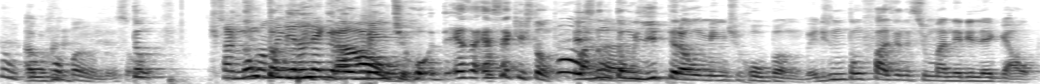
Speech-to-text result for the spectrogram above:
Não estão Agora- roubando. Só, Então, só que de não estão literalmente rou- essa, essa é a questão. Porra. Eles não estão literalmente roubando. Eles não estão fazendo isso de maneira ilegal.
